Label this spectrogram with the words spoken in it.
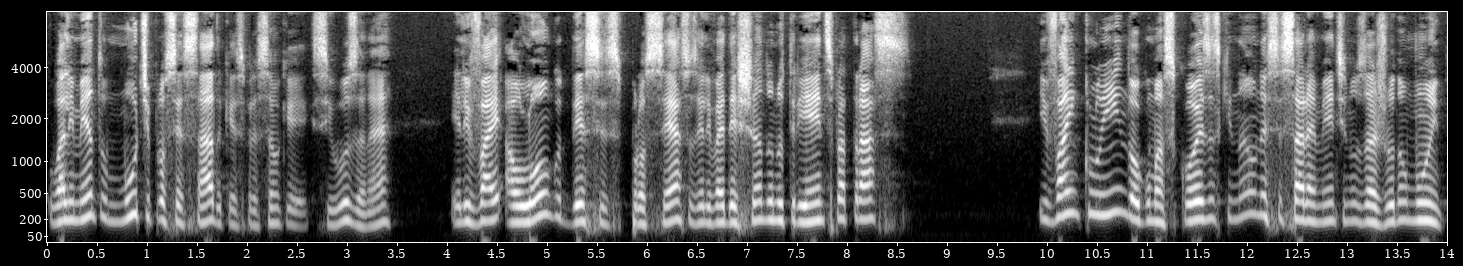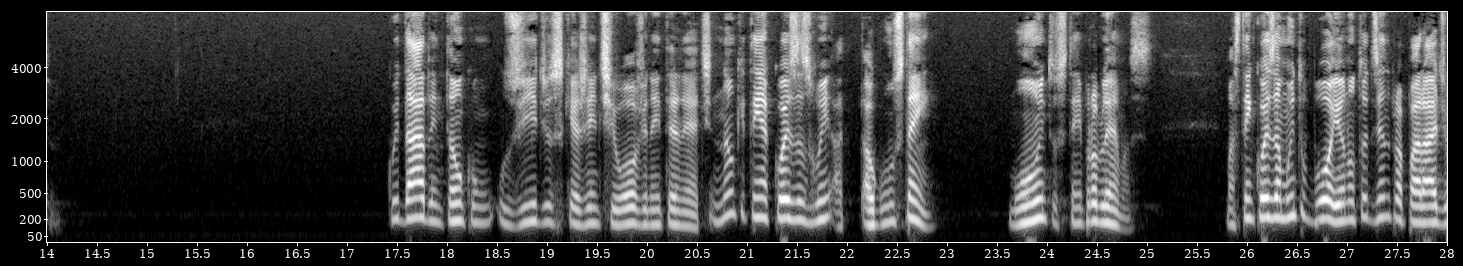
O alimento multiprocessado, que é a expressão que, se usa, né? Ele vai, ao longo desses processos, ele vai deixando nutrientes para trás e vai incluindo algumas coisas que não necessariamente nos ajudam muito. Cuidado então com os vídeos que a gente ouve na internet. Não que tenha coisas ruins, alguns têm, muitos têm problemas. Mas tem coisa muito boa, e eu não estou dizendo para parar de,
